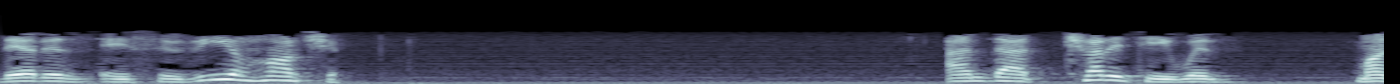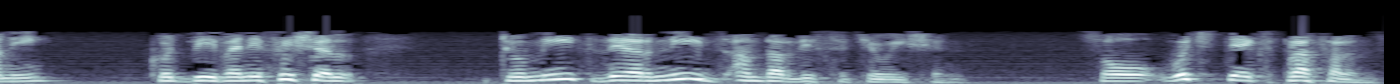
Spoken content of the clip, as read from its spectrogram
there is a severe hardship, and that charity with money could be beneficial to meet their needs under this situation. So, which takes preference?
